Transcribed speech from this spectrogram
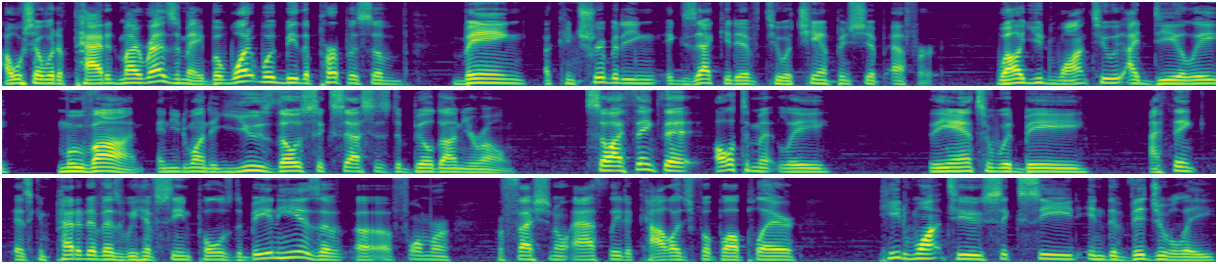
I wish I would have padded my resume. But what would be the purpose of being a contributing executive to a championship effort? Well, you'd want to ideally move on and you'd want to use those successes to build on your own. So I think that ultimately, the answer would be I think as competitive as we have seen Poles to be, and he is a, a former professional athlete, a college football player, he'd want to succeed individually,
